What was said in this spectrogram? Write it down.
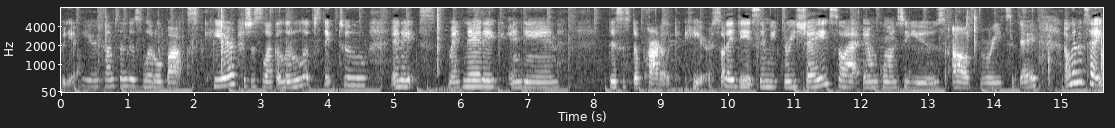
video. Here comes in this little box here. It's just like a little lipstick tube and it's magnetic and then this is the product here so they did send me three shades so i am going to use all three today i'm going to take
